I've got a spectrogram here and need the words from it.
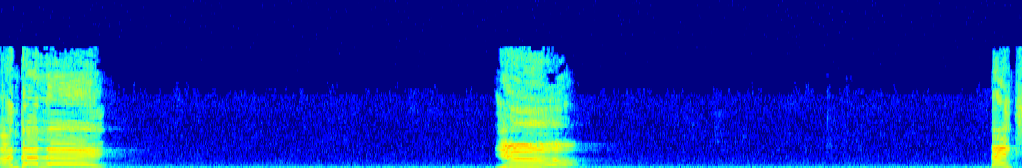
Andale! Yeah! Thanks.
